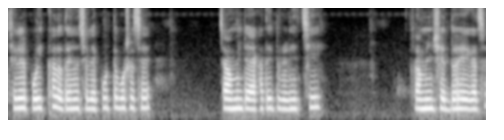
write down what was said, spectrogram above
ছেলের পরীক্ষা তো, তাই জন্য ছেলে পড়তে বসেছে। চাউমিনটা এক হাতেই তুলে নিচ্ছি। চাউমিন সেদ্ধ হয়ে গেছে।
